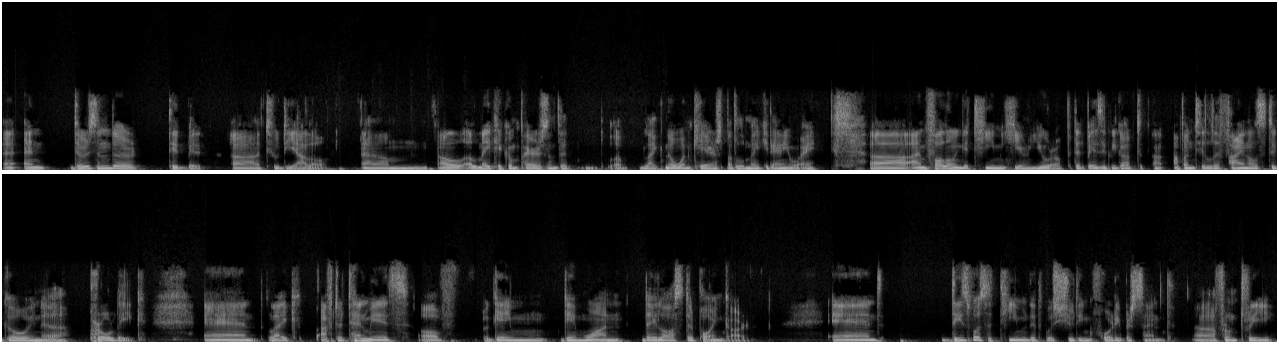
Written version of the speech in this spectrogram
And there's another tidbit uh, to Diallo. Um, I'll, I'll make a comparison that uh, like no one cares, but I'll make it anyway. Uh, I'm following a team here in Europe that basically got uh, up until the finals to go in a pro league, and like after 10 minutes of game game one, they lost their point guard, and this was a team that was shooting 40% uh, from three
